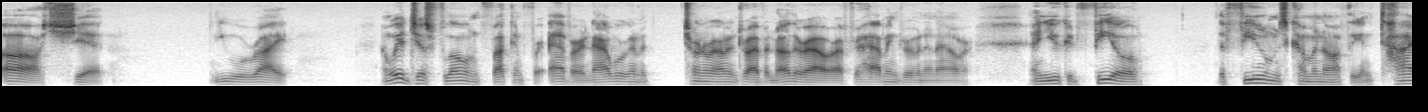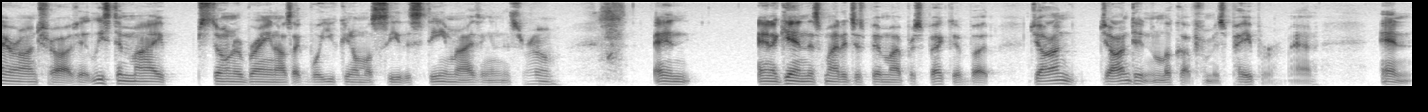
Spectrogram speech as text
"Oh shit, you were right," and we had just flown fucking forever, and now we're gonna turn around and drive another hour after having driven an hour, and you could feel the fumes coming off the entire entourage. At least in my stoner brain, I was like, "Boy, you can almost see the steam rising in this room," and and again, this might have just been my perspective, but John John didn't look up from his paper, man. And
